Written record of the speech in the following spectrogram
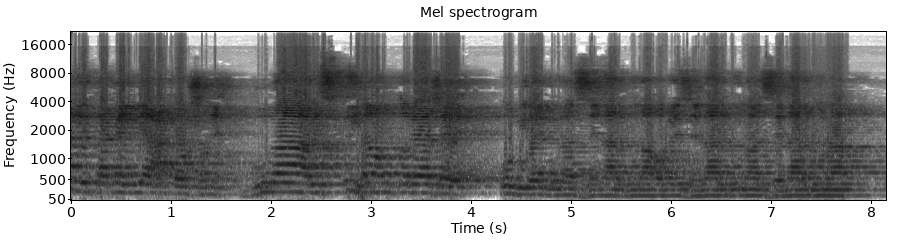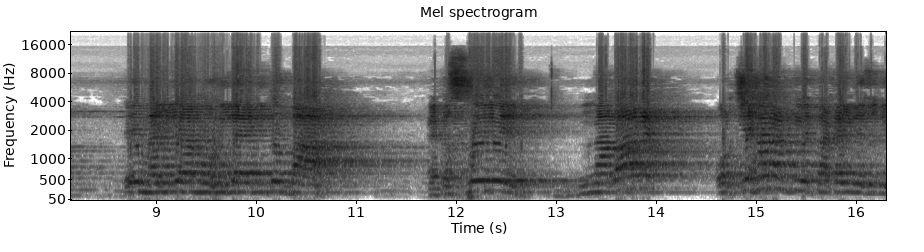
দিয়ে তাকাইয়া আকর্ষণে গুনার স্পৃহা অন্তরে আসে, কবিরা গুণা, জেনার গুণা হবে, জেনার গুণা জেনার গুণা। এই মাইয়া মহিলা এটি বাপ, একটা ছেলে। ওর তাকাইলে যদি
